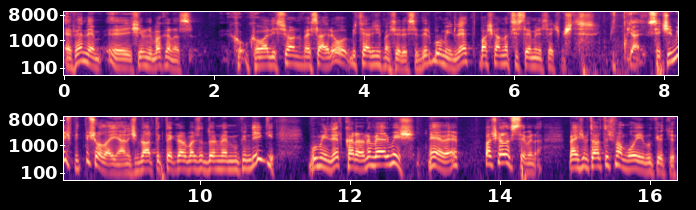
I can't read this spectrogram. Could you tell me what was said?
efendim e, şimdi bakınız ko- koalisyon vesaire o bir tercih meselesidir. Bu millet başkanlık sistemini seçmiştir. Bit- Yani seçilmiş bitmiş olay yani. Şimdi artık tekrar başa dönme mümkün değil ki. Bu millet kararını vermiş. Neye vermiş? Başkanlık sistemine. Ben şimdi tartışmam o iyi bu kötü.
